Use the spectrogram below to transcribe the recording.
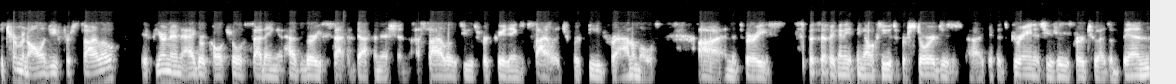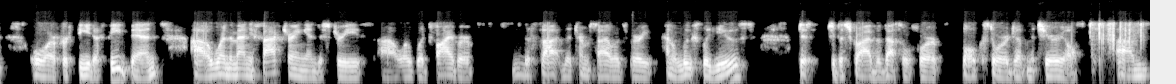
the terminology for silo. If you're in an agricultural setting, it has a very set definition. A silo is used for creating silage for feed for animals, uh, and it's very specific. Anything else used for storage is, uh, if it's grain, it's usually referred to as a bin, or for feed, a feed bin. Uh, where in the manufacturing industries uh, or wood fiber, the, the term silo is very kind of loosely used just to describe a vessel for bulk storage of material. Um,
